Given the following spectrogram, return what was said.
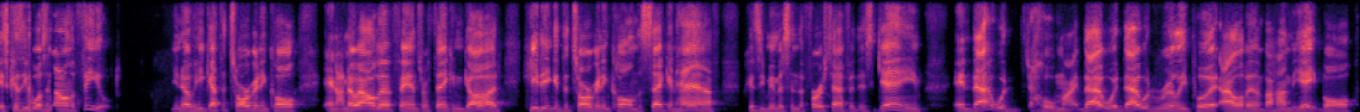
is because he wasn't out on the field. You know, he got the targeting call. And I know Alabama fans are thanking God he didn't get the targeting call in the second half because he'd be missing the first half of this game. And that would, oh my, that would, that would really put Alabama behind the eight ball.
